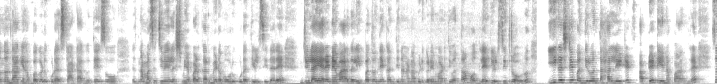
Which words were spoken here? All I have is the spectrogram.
ಒಂದೊಂದಾಗಿ ಹಬ್ಬಗಳು ಕೂಡ ಸ್ಟಾರ್ಟ್ ಆಗುತ್ತೆ. ಸೊ ನಮ್ಮ ಸಚಿವೆ ಲಕ್ಷ್ಮಿ ಹೆಬ್ಬಾಳ್ಕರ್ ಮೇಡಮ್ ಅವರು ಕೂಡ ತಿಳಿಸಿದ್ದಾರೆ. ಜುಲೈ ಎರಡನೇ ವಾರದಲ್ಲಿ ಇಪ್ಪತ್ತೊಂದನೇ ಕಂತಿನ ಹಣ ಬಿಡುಗಡೆ ಮಾಡ್ತೀವಂತ ಮೊದಲೇ ತಿಳಿಸಿದ್ರು ಅವರು. ಈಗಷ್ಟೇ ಬಂದಿರುವಂತಹ ಲೇಟೆಸ್ಟ್ ಅಪ್ಡೇಟ್ ಏನಪ್ಪ ಅಂದರೆ ಸೊ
